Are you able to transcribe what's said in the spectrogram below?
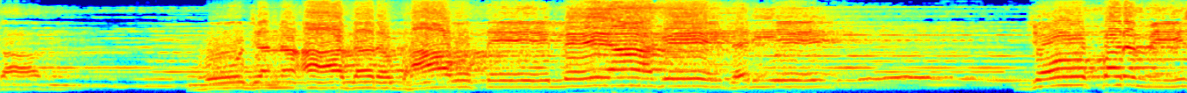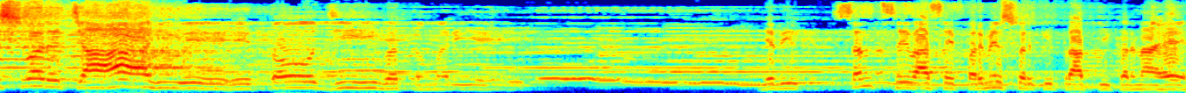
गावे। भोजन आदर भाव ते ले आगे धरिए, जो परमेश्वर चाहिए तो जीवत मरिए। यदि संत सेवा से परमेश्वर की प्राप्ति करना है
